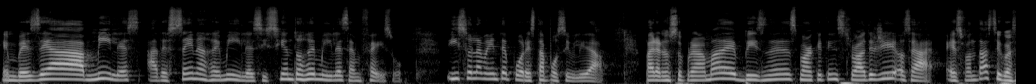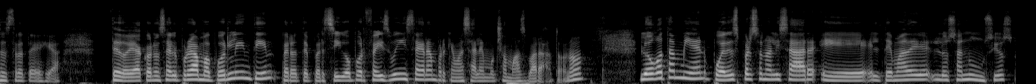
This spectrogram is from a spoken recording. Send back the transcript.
en vez de a miles, a decenas de miles y cientos de miles en Facebook. Y solamente por esta posibilidad. Para nuestro programa de Business Marketing Strategy, o sea, es fantástico esa estrategia. Te doy a conocer el programa por LinkedIn, pero te persigo por Facebook e Instagram porque me sale mucho más barato, ¿no? Luego también puedes personalizar eh, el tema de los anuncios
